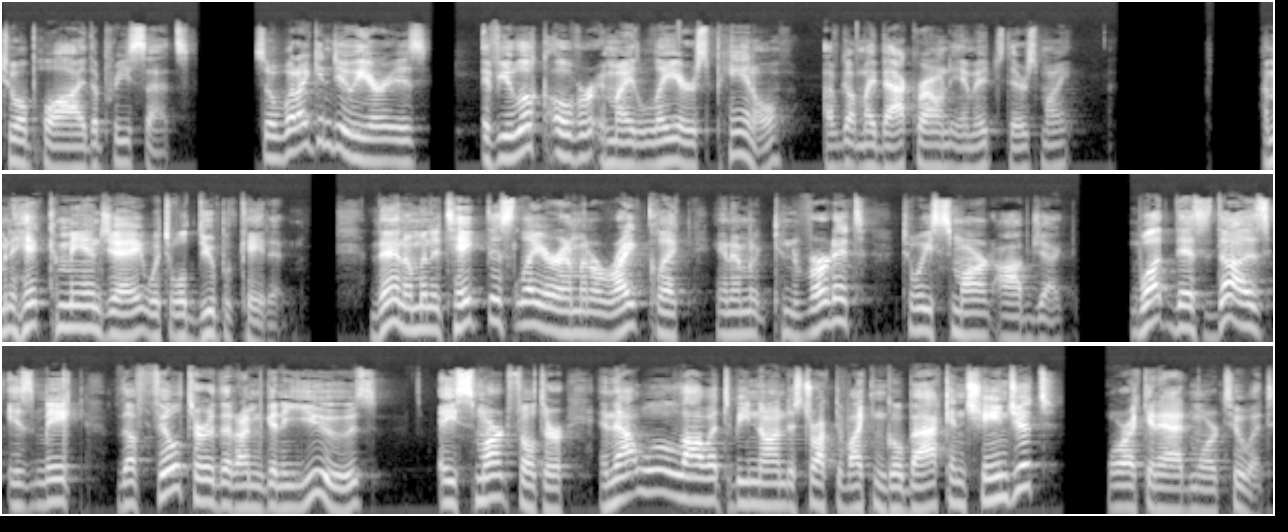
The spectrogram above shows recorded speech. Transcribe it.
to apply the presets. So what I can do here is if you look over in my layers panel, I've got my background image. There's my I'm going to hit Command J, which will duplicate it. Then I'm going to take this layer and I'm going to right click and I'm going to convert it to a smart object. What this does is make the filter that I'm going to use a smart filter, and that will allow it to be non destructive. I can go back and change it, or I can add more to it.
